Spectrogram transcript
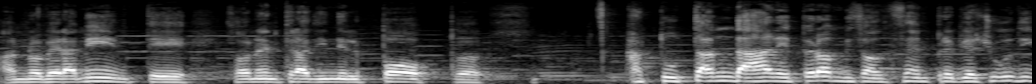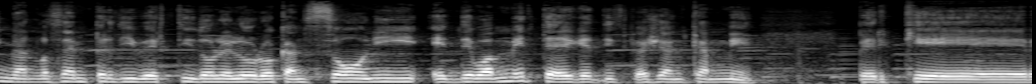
hanno veramente, sono entrati nel pop a tutto andare, però mi sono sempre piaciuti, mi hanno sempre divertito le loro canzoni e devo ammettere che dispiace anche a me, perché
